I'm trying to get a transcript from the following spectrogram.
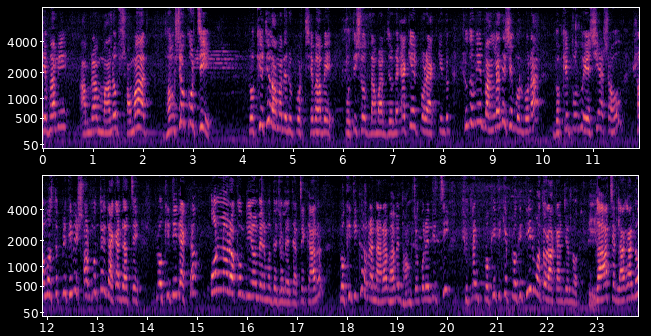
যেভাবে আমরা মানব সমাজ ধ্বংস করছি, প্রকৃতিও আমাদের উপর সেভাবে প্রতিশোধ নেওয়ার জন্য একের পর এক কিন্তু শুধু আমি বাংলাদেশে বলব না, দক্ষিণ পূর্ব এশিয়া সহ সমস্ত পৃথিবীর সর্বত্রই দেখা যাচ্ছে প্রকৃতির একটা অন্যরকম নিয়মের মধ্যে চলে যাচ্ছে। কারণ প্রকৃতিকে আমরা নানাভাবে ধ্বংস করে দিচ্ছি। সুতরাং প্রকৃতিকে প্রকৃতির মতো রাখার জন্য গাছ লাগানো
